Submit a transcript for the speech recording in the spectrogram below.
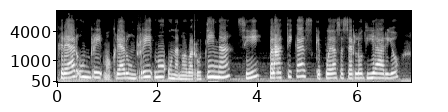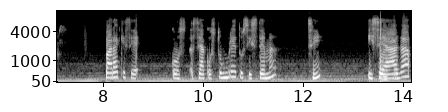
Crear un ritmo, crear un ritmo, una nueva rutina, ¿sí? Prácticas que puedas hacerlo diario para que se, se acostumbre tu sistema, ¿sí? Y se haga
